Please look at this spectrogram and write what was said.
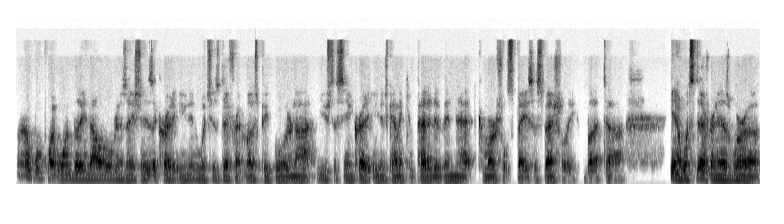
uh, 1.1 billion dollar organization. Is a credit union, which is different. Most people are not used to seeing credit unions kind of competitive in that commercial space, especially. But uh, you know, what's different is we're a,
